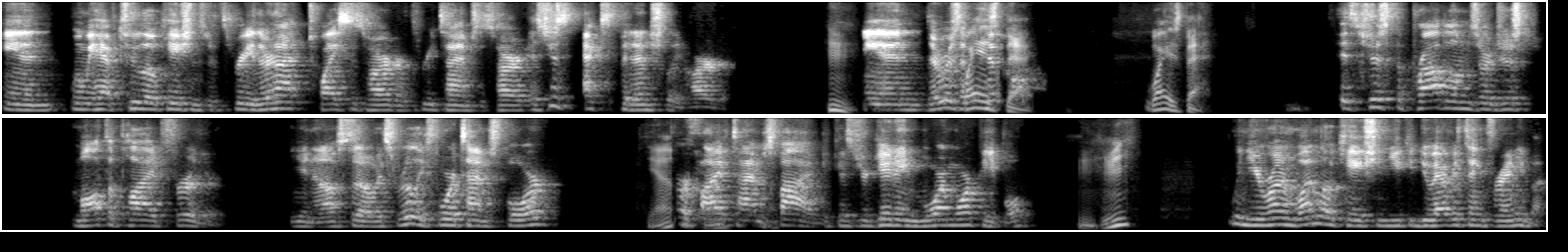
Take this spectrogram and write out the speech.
and when we have two locations or three, they're not twice as hard or three times as hard. It's just exponentially harder. Hmm. And there was a why is that? Why is that? It's just the problems are just multiplied further. You know, so it's really four times four, yeah, or five times five because you're getting more and more people Mm-hmm. When you run one location, you can do everything for anybody.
